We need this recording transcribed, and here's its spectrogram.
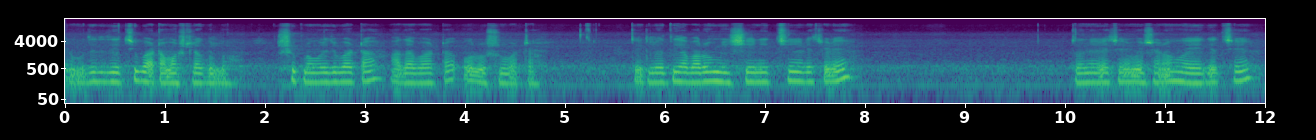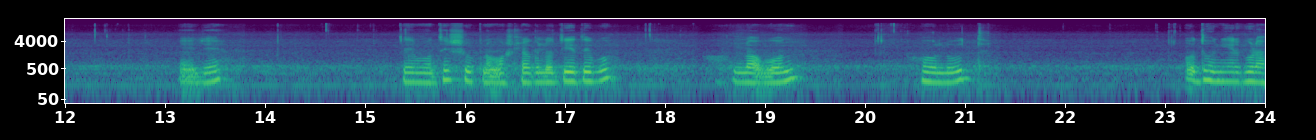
এর মধ্যে দিয়ে দিচ্ছি বাটা মশলাগুলো। শুকনো মরিচ বাটা, আদা বাটা ও রসুন বাটা। তো এগুলো দিয়ে আবারও মিশিয়ে নিচ্ছি নেড়ে চেড়ে। তো নেড়ে চেড়ে মেশানো হয়ে গেছে। এই যে এর মধ্যে শুকনো মশলাগুলো দিয়ে দেব। লবণ, হলুদ ও ধনিয়ার গুঁড়া।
